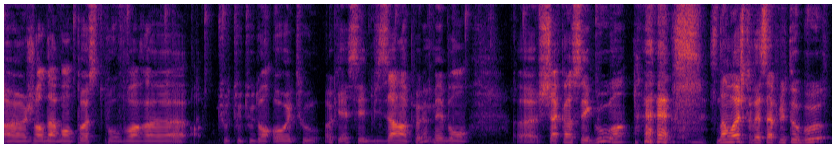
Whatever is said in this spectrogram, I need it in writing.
Un genre d'avant-poste pour voir euh, tout, tout, tout en haut et tout. Ok, c'est bizarre un peu, mais bon... Euh, chacun ses goûts, hein. Sinon, moi, je trouvais ça plutôt beau.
